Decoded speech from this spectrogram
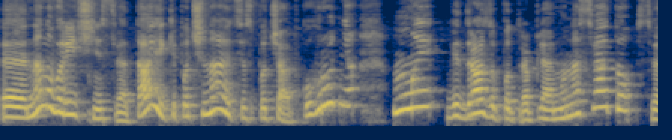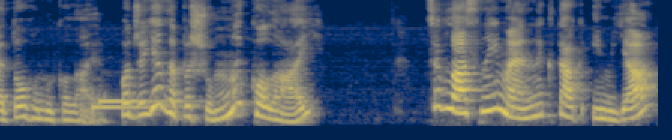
е, на новорічні свята, які починаються з початку грудня, ми відразу потрапляємо на свято Святого Миколая. Отже, я запишу Миколай. Це власний іменник, так, ім'я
